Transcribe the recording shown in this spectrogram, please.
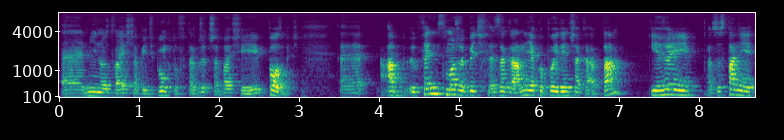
e, minus 25 punktów, także trzeba się jej pozbyć. A Phoenix może być zagrany jako pojedyncza karta. Jeżeli zostanie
